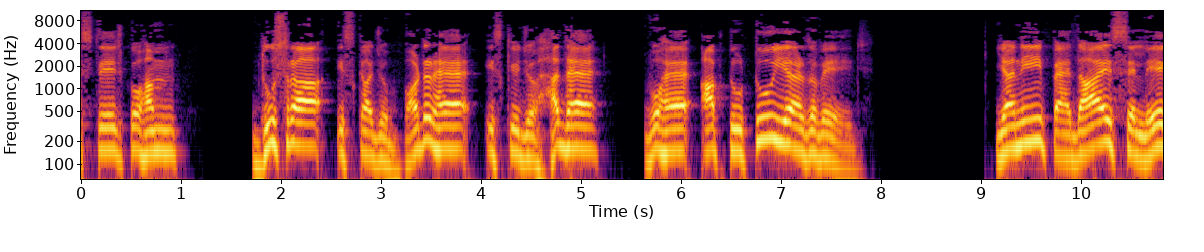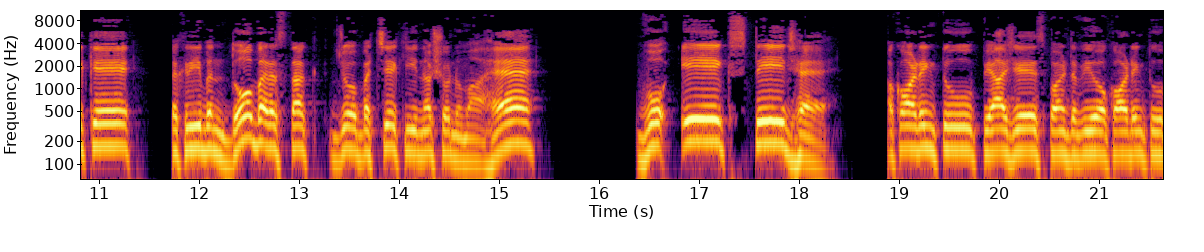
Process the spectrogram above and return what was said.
اس اسٹیج کو ہم دوسرا اس کا جو بارڈر ہے اس کی جو حد ہے وہ ہے up to two years of age یعنی پیدائش سے لے کے تقریباً دو برس تک جو بچے کی نشو نما ہے وہ ایک اسٹیج ہے according to Piaget's point of view according to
